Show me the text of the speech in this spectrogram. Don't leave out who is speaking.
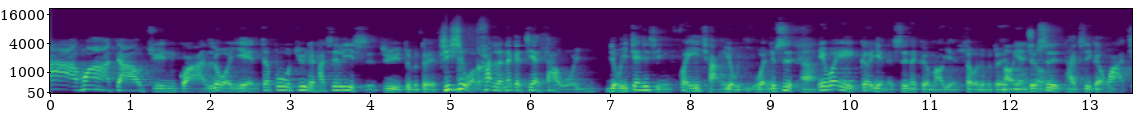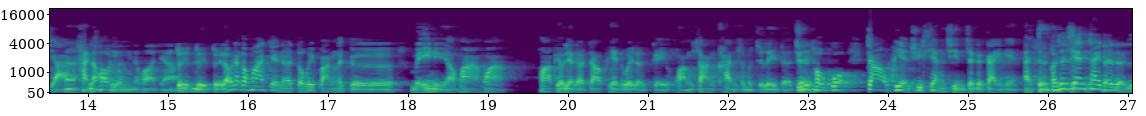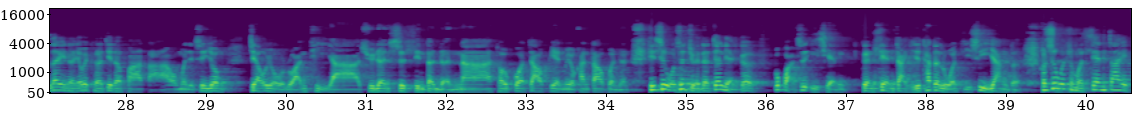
Speaker 1: 大话昭君观落雁这部剧呢，它是历史剧，对不对？其实我看了那个介绍，我有一件事情非常有疑问，就是
Speaker 2: 啊。
Speaker 1: 因为哥演的是那个毛延寿，对不对？
Speaker 2: 毛延寿。
Speaker 1: 就是他是一个画家，
Speaker 2: 嗯，汉
Speaker 1: 然后
Speaker 2: 有名的画家，嗯
Speaker 1: 对对对，然后那个画家呢，都会帮那个美女啊画画画漂亮的照片，为了给皇上看什么之类的，就是透过照片去相亲这个概念。
Speaker 2: 哎对，
Speaker 1: 可是
Speaker 2: 对
Speaker 1: 现在的人类呢，因为科技的发达，我们也是用交友软体呀、去认识新的人呐、透过照片没有看到本人。其实我是觉得这两个，不管是以前跟现在，其实它的逻辑是一样的。可是为什么现在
